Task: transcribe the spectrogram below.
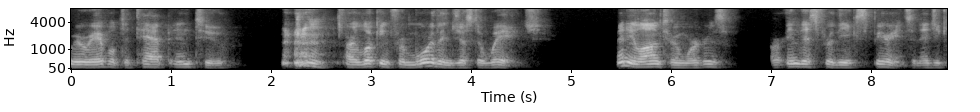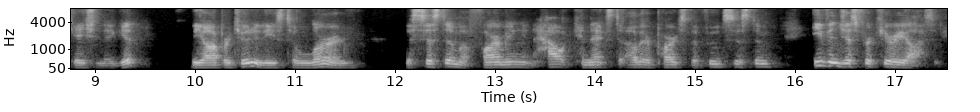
we were able to tap into are looking for more than just a wage. Many long-term workers are in this for the experience and education they get, the opportunities to learn the system of farming and how it connects to other parts of the food system, even just for curiosity,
